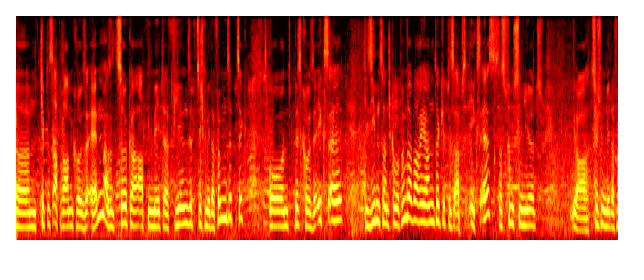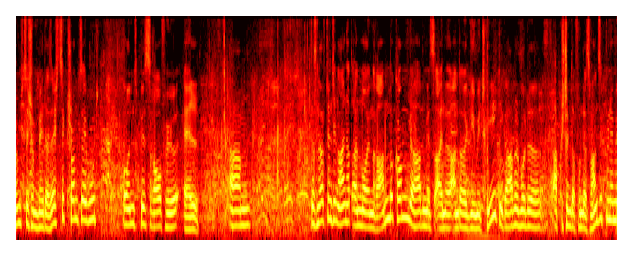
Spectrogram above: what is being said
ähm, gibt es ab Rahmengröße M, also circa ab 1,74 Meter, 1,75 Meter und bis Größe XL. Die 27,5er Variante gibt es ab XS. Das funktioniert ja, zwischen 1,50 Meter und 1,60 Meter schon sehr gut und bis Raufhöhe L. Ähm, das Nerf 29 hat einen neuen Rahmen bekommen. Wir haben jetzt eine andere Geometrie. Die Gabel wurde abgestimmt auf 120 mm.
